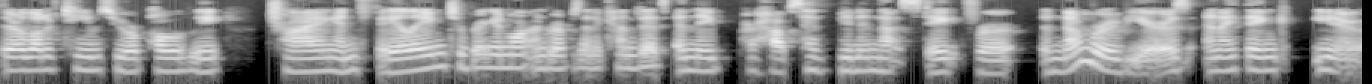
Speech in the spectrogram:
there are a lot of teams who are probably trying and failing to bring in more underrepresented candidates and they perhaps have been in that state for a number of years. And i think you know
